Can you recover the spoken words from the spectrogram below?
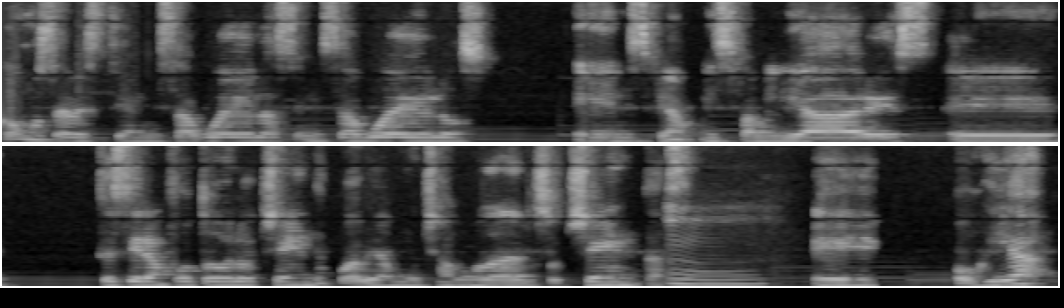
cómo se vestían mis abuelas y mis abuelos, eh, mis, familiares, eh, que si eran fotos del 80, pues había mucha moda de los 80. Mm. Eh, cogía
